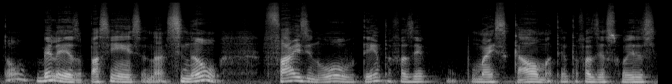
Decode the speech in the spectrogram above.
Então, beleza, paciência. Né? Se não, faz de novo, tenta fazer com mais calma, tenta fazer as coisas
